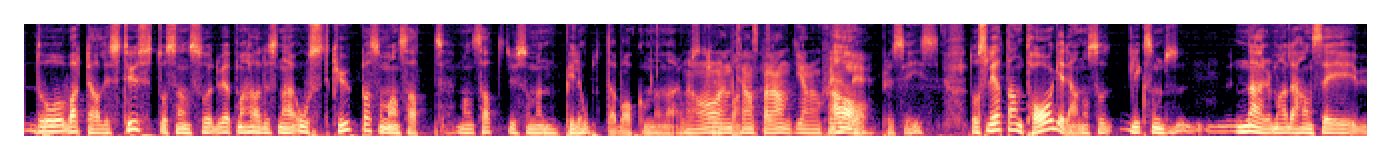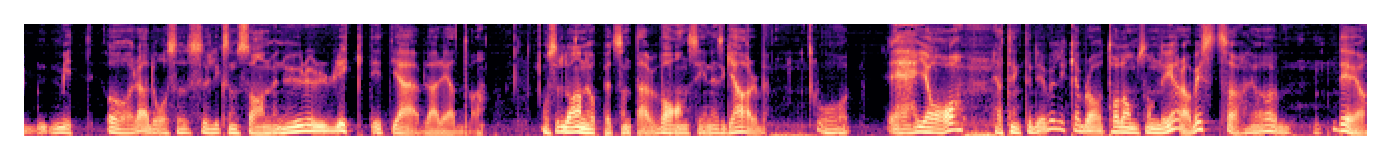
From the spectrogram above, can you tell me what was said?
då var det alldeles tyst och sen så, du vet man hade sån här ostkupa som man satt. Man satt ju som en pilot där bakom den där ostkupan. Ja, en transparent genomskinlig. Ja, precis. Då slet han tag i den och så liksom närmade han sig mitt öra då. Så, så liksom sa han, men nu är du riktigt jävla rädd va. Och så la han upp ett sånt där vansinnesgarv. Och eh, ja, jag tänkte det är väl lika bra att tala om som det är då. Visst så, ja, det är jag.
